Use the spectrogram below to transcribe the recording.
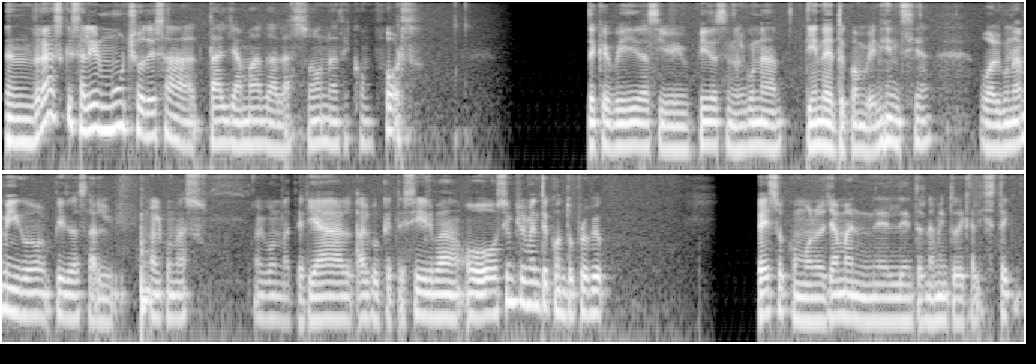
tendrás que salir mucho de esa tal llamada la zona de confort. De que pidas y pidas en alguna tienda de tu conveniencia o algún amigo, pidas algunas, algún material, algo que te sirva o simplemente con tu propio peso, como lo llaman en el entrenamiento de calistecnia.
